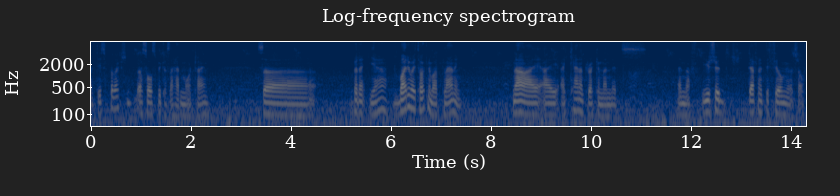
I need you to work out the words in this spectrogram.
at this production. That's also because I had more time. So, but uh, yeah. By the way, talking about planning, now I, I, I cannot recommend it enough. You should definitely film yourself.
